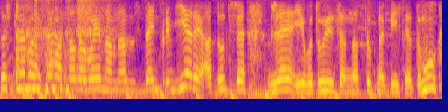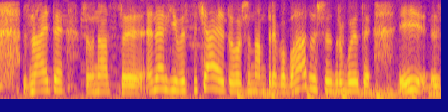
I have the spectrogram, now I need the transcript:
це ж треба яка гарна новина. В нас день прем'єри, а тут ще вже і готується наступна пісня. Тому знайте, що в нас е, енергії вистачає, того що нам треба багато що зробити, і е,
